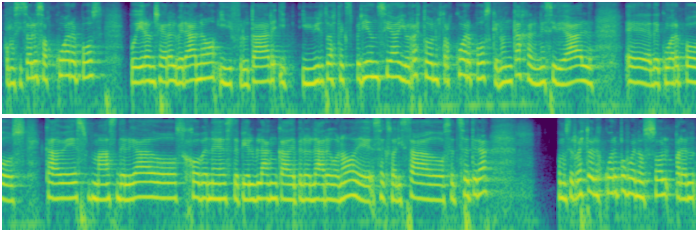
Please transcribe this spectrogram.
como si solo esos cuerpos pudieran llegar al verano y disfrutar y, vivir toda esta experiencia y el resto de nuestros cuerpos que no encajan en ese ideal eh, de cuerpos cada vez más delgados, jóvenes, de piel blanca, de pelo largo, ¿no? De sexualizados, etcétera como si el resto de los cuerpos, bueno, sol, para, el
